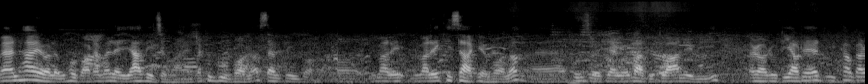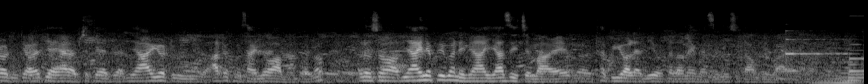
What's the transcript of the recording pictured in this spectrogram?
မန်ထားရောလည်းမဟုတ်ပါဘူးဒါပေမဲ့လည်းရသေးချင်ပါတယ်တခုခုပေါ့နော် something ပေါ့ဟောဒီမှာလေးဒီမှာလေးခိစားခင်ပေါ့နော်အဲအခုဆိုရင်ပြိုင်ပွဲမှာသူသွားနေပြီအဲ့တော့သူတယောက်တည်းဒီခောက်ကတော့သူတယောက်တည်းပြန်ရတာဖြစ်တဲ့အတွက်အများကြီးတော့သူအားတစ်ခုဆိုင်လောက်ရမှာပေါ့နော်အဲ့လိုဆိုတော့အများကြီးလည်း payment တွေအများကြီးရစေချင်ပါတယ်ထပ်ပြီးတော့လည်းမျိုးတလုံးနိုင်မယ်ဆိုလို့စတောင်းပေးပါတယ်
